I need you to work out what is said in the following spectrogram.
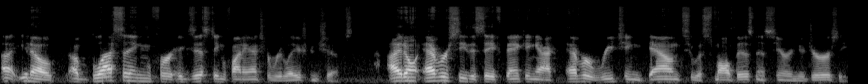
uh, you know, a blessing for existing financial relationships. I don't ever see the Safe Banking Act ever reaching down to a small business here in New Jersey.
